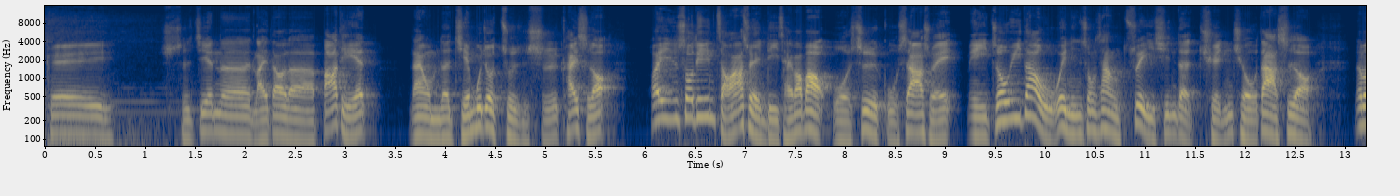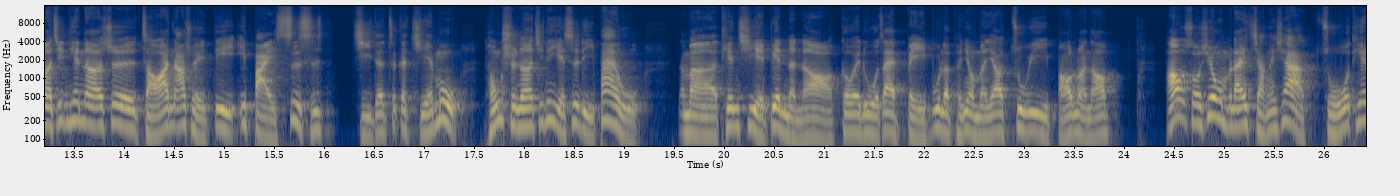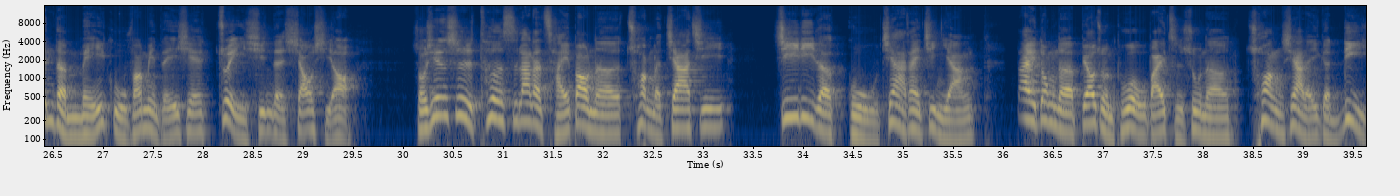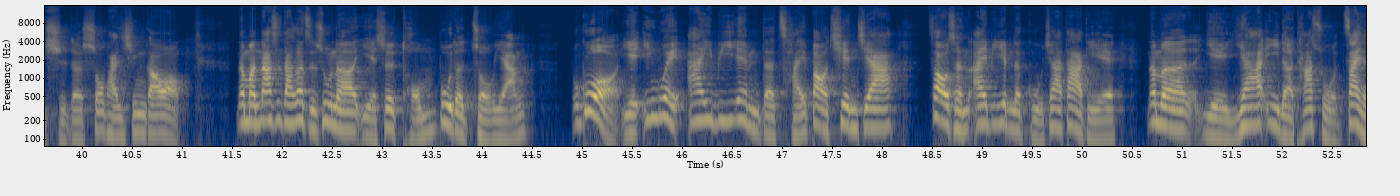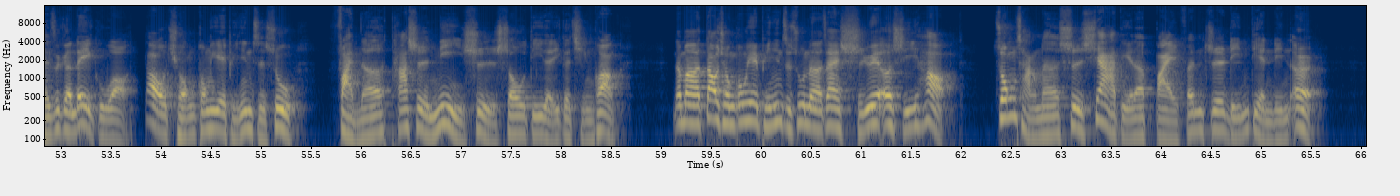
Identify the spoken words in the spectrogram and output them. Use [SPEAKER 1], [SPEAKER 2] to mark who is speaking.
[SPEAKER 1] OK，时间呢来到了八点，来我们的节目就准时开始喽。欢迎收听早阿水理财报报，我是股市阿水，每周一到五为您送上最新的全球大事哦。那么今天呢是早安阿水第一百四十集的这个节目，同时呢今天也是礼拜五，那么天气也变冷了哦，各位如果在北部的朋友们要注意保暖哦。好，首先我们来讲一下昨天的美股方面的一些最新的消息哦。首先是特斯拉的财报呢创了佳绩，激励了股价在进扬，带动了标准普尔五百指数呢创下了一个历史的收盘新高哦。那么纳斯达克指数呢也是同步的走扬，不过也因为 IBM 的财报欠佳，造成 IBM 的股价大跌。那么也压抑了它所在的这个类股哦，道琼工业平均指数反而它是逆势收低的一个情况。那么道琼工业平均指数呢，在十月二十一号中场呢是下跌了百分之零点零二，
